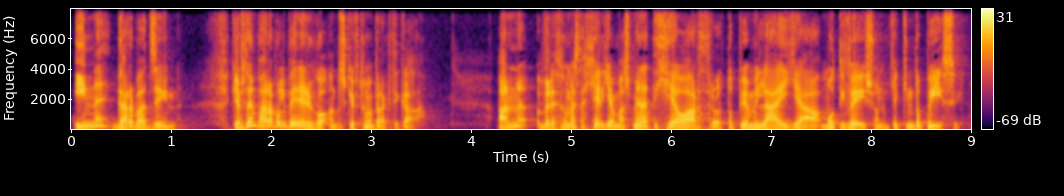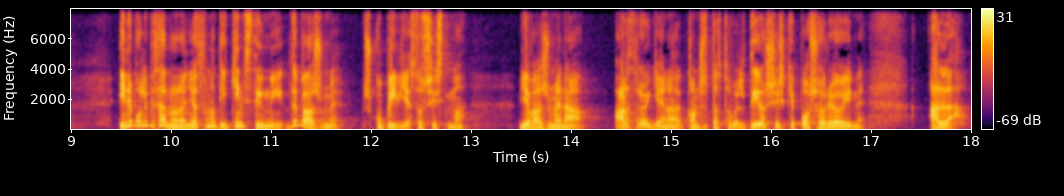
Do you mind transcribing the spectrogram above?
είναι garbage in. Και αυτό είναι πάρα πολύ περίεργο αν το σκεφτούμε πρακτικά. Αν βρεθούμε στα χέρια μας με ένα τυχαίο άρθρο το οποίο μιλάει για motivation, για κινητοποίηση, είναι πολύ πιθανό να νιώθουμε ότι εκείνη τη στιγμή δεν βάζουμε σκουπίδια στο σύστημα. Διαβάζουμε ένα άρθρο για ένα concept αυτοβελτίωσης και πόσο ωραίο είναι. Αλλά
